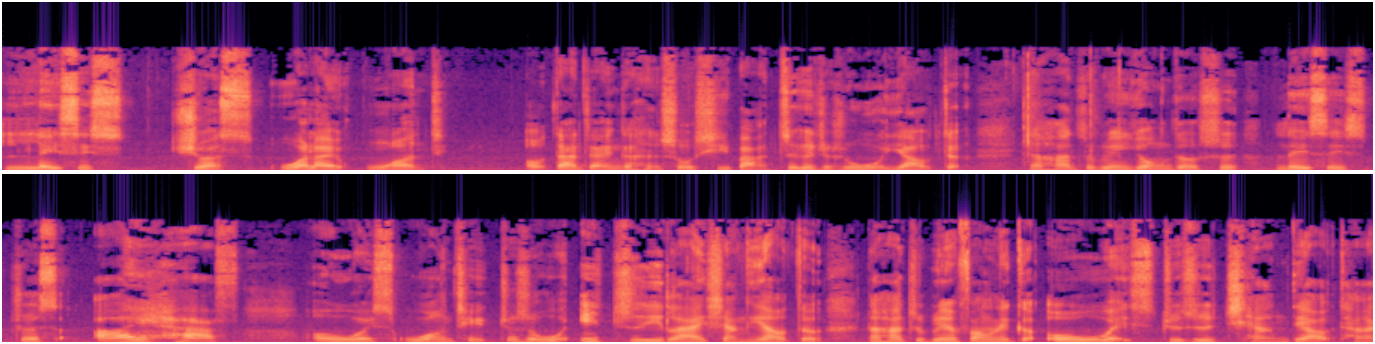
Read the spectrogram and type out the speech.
This is just what I want。哦，大家应该很熟悉吧？这个就是我要的。那他这边用的是 This is just I have always wanted，就是我一直以来想要的。那他这边放了一个 always，就是强调他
